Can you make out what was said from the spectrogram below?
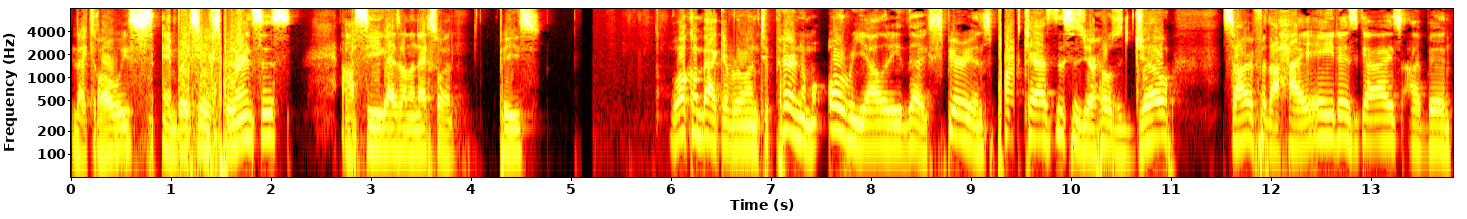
like always, embrace your experiences. I'll see you guys on the next one. Peace. Welcome back, everyone, to Paranormal or Reality, the Experience podcast. This is your host, Joe. Sorry for the hiatus, guys. I've been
